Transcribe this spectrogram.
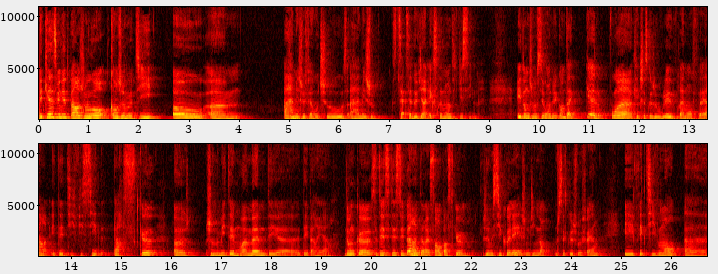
Mais 15 minutes par jour, quand je me dis, oh, euh, ah, mais je vais faire autre chose, ah, mais je... ça, devient extrêmement difficile. Et donc, je me suis rendu compte à quel point quelque chose que je voulais vraiment faire était difficile parce que euh, je me mettais moi-même des, euh, des, barrières. Donc, c'était super intéressant parce que je me suis collée, je me dis non, c'est ce que je veux faire. Et effectivement, euh,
